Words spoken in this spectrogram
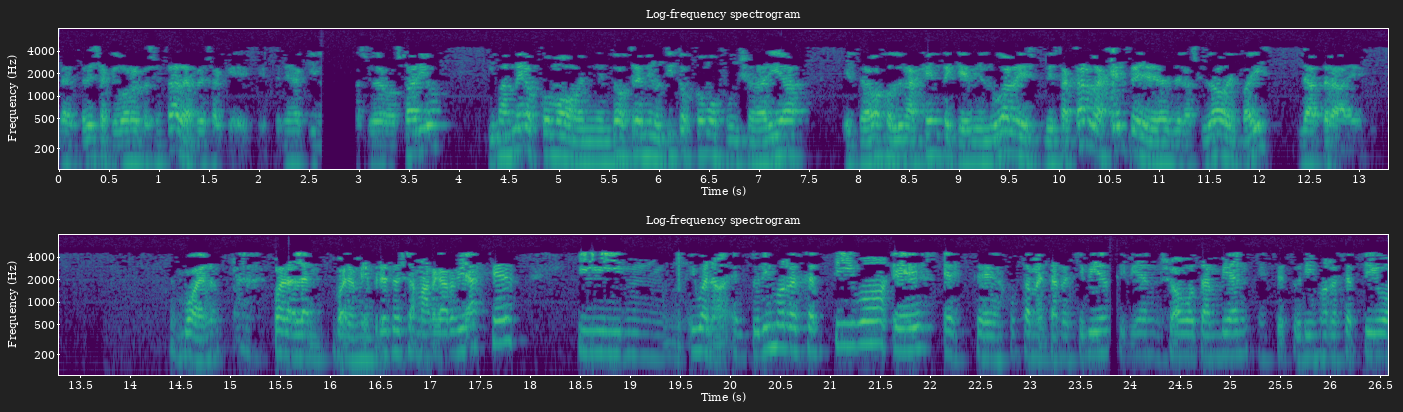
la empresa que vos representás, la empresa que, tenés aquí en la ciudad de Rosario, y más o menos cómo, en, dos, tres minutitos, cómo funcionaría el trabajo de un agente que en lugar de, sacar la gente de, la ciudad o del país, la trae. Bueno, bueno, mi empresa se llama Argar Viajes y, y, bueno, el turismo receptivo es este, justamente recibir, si bien yo hago también este turismo receptivo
